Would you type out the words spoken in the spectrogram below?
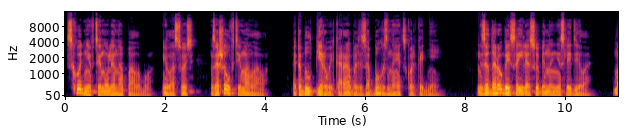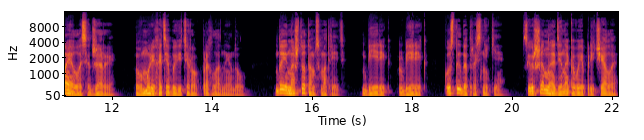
Сходни втянули на палубу, и лосось зашел в Тималао. Это был первый корабль за бог знает сколько дней. За дорогой Саиль особенно не следила. Маялась от жары. В море хотя бы ветерок прохладный дул. Да и на что там смотреть? Берег, берег, кусты да тростники. Совершенно одинаковые причалы,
